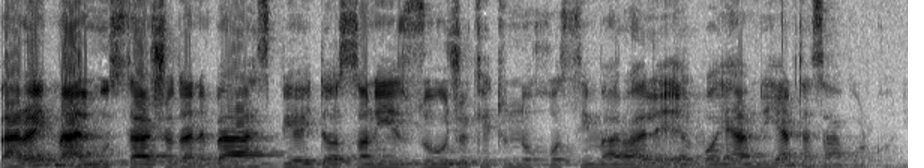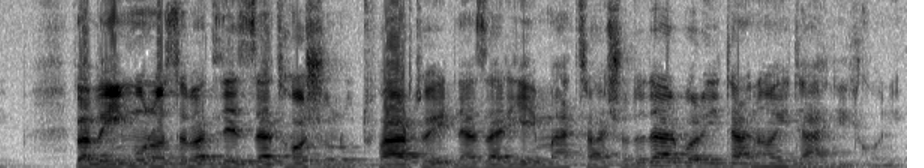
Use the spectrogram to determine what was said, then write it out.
برای ملموستر شدن بحث بیایید داستان یه زوج رو که تو نخستین مراحل اقوای همدیگر تصور کنیم. و به این مناسبت لذت هاشون رو تو پرتوی نظریه مطرح شده درباره تنهایی تحلیل کنیم.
